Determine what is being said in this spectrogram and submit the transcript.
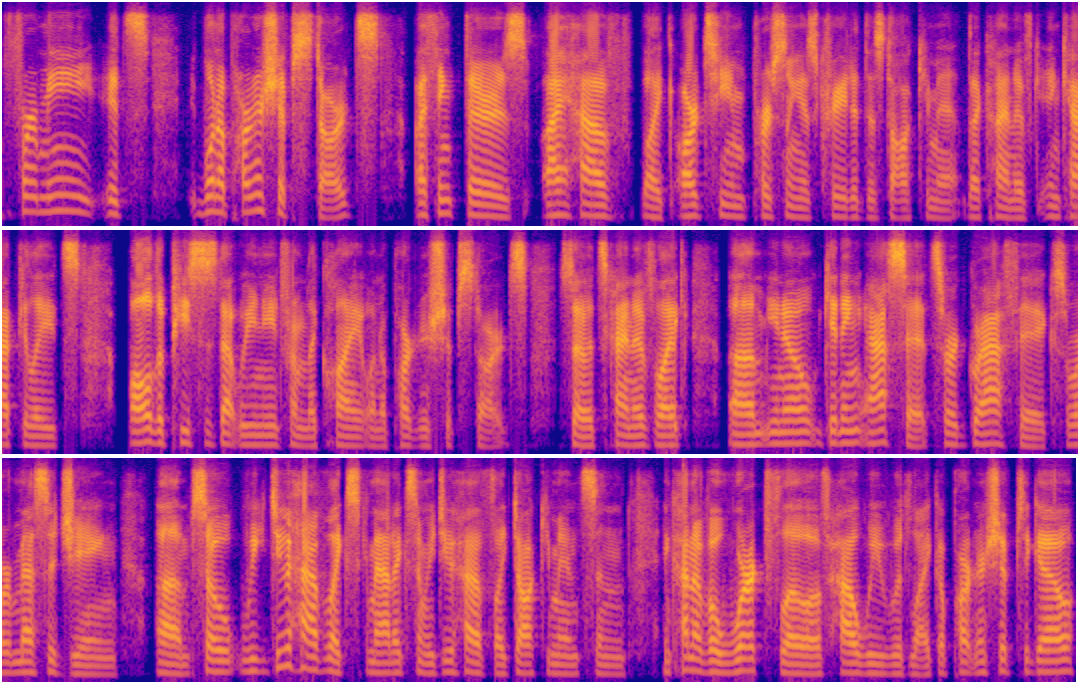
For me, it's when a partnership starts, I think there's I have like our team personally has created this document that kind of encapsulates all the pieces that we need from the client when a partnership starts. So it's kind of like um, you know getting assets or graphics or messaging. Um, so we do have like schematics and we do have like documents and and kind of a workflow of how we would like a partnership to go.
